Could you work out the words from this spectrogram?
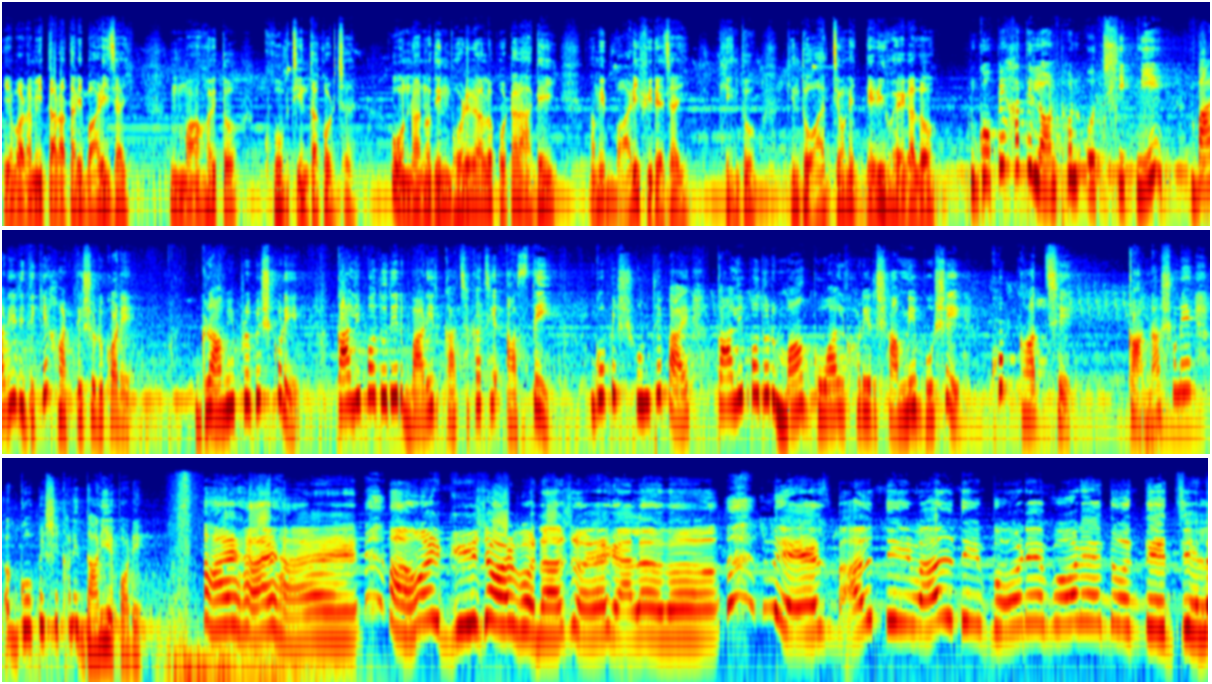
এবার আমি তাড়াতাড়ি বাড়ি যাই। মা হয়তো খুব চিন্তা করছে। অন্যান্য দিন ভোরের আলো ফোটার আগেই আমি বাড়ি ফিরে যাই। কিন্তু কিন্তু আজ যে অনেক দেরি হয়ে গেল। গোপে হাতে লণ্ঠন ও ছিপ নিয়ে বাড়ির দিকে হাঁটতে শুরু করে। গ্রামে প্রবেশ করে কালীপদদের বাড়ির কাছাকাছি আসতেই গোপে শুনতে পায় কালীপদর মা গোয়াল ঘরের সামনে বসে খুব কাঁদছে। কান্না শুনে গোপে সেখানে দাঁড়িয়ে পড়ে। হায় হায় হায় আমার কি সর্বনাশ হয়ে গেল গো। বেশ বালতি বালতি ভরে ভরে দুধ দিচ্ছিল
